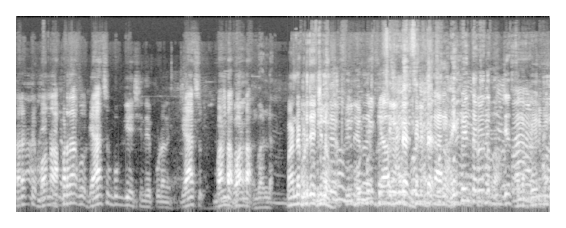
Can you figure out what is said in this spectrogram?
కరెక్ట్. మొన్న అప్పటిదాకా గ్యాస్ బుక్ చేసింది ఎప్పుడని. గ్యాస్ బండ బండ. బండ. బండి ఎప్పుడు తెచ్చినావు? అయిపోయిన తర్వాత బుక్ చేస్తాను. పేరు మీద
